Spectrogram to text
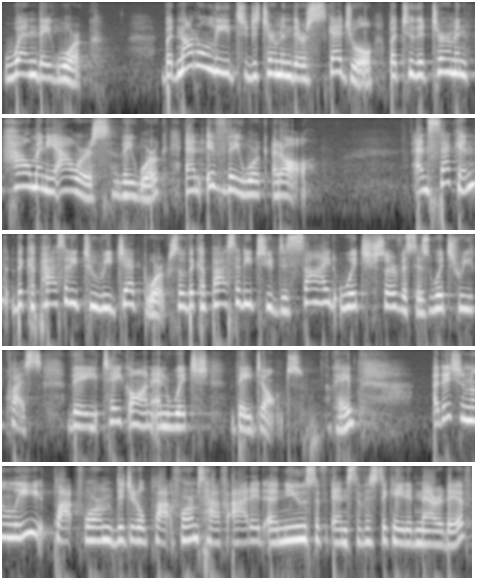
when they work, but not only to determine their schedule, but to determine how many hours they work and if they work at all. And second, the capacity to reject work. So the capacity to decide which services, which requests they take on and which they don't, okay? Additionally, platform, digital platforms have added a new and sophisticated narrative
